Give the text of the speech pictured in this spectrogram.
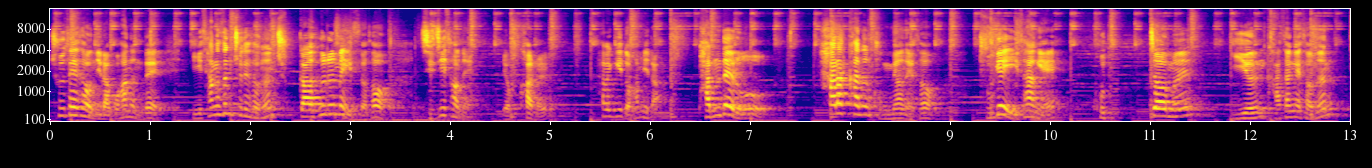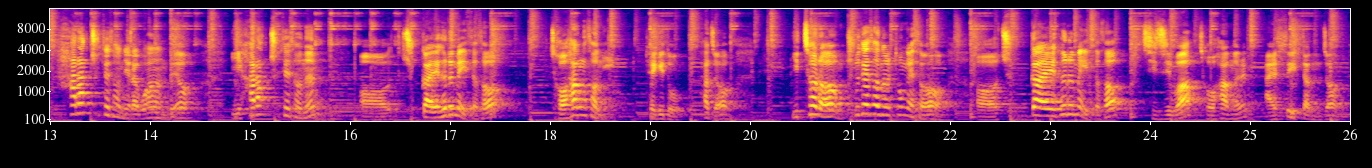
추세선이라고 하는데 이 상승 추세선은 주가 흐름에 있어서 지지선의 역할을 하기도 합니다. 반대로 하락하는 국면에서 두 개 이상의 고점을 이은 선은 하락 추세선이라고 하는데요. 이 하락 추세선은 어, 주가의 흐름에 있어서 저항선이 되기도 하죠. 이처럼 추세선을 통해서 어, 주가의 흐름에 있어서 지지와 저항을 알 수 있다는 점,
